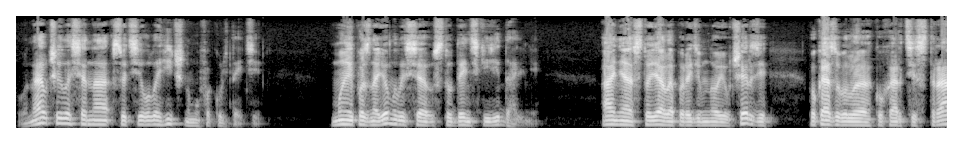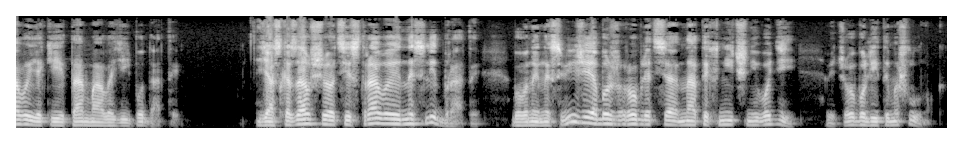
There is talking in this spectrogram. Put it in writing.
Вона вчилася на соціологічному факультеті. Ми познайомилися в студентській їдальні. Аня стояла переді мною в черзі, показувала кухарці страви, які та мала їй подати. Я сказав, що ці страви не слід брати, бо вони не свіжі або ж робляться на технічній воді, від чого болітиме шлунок.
